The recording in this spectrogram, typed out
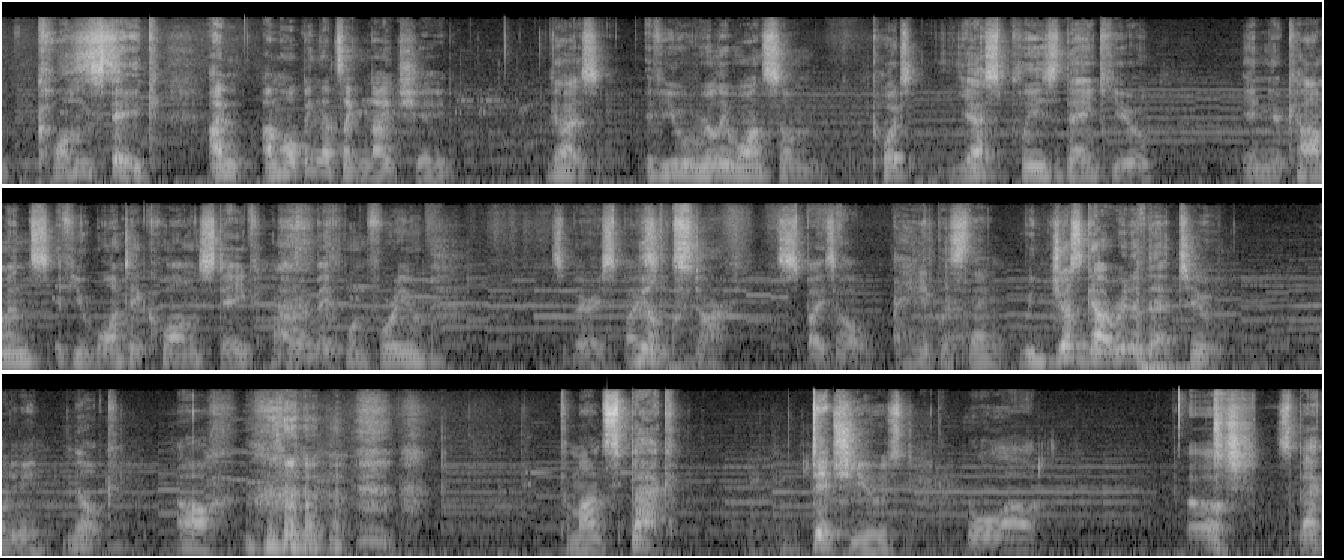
Kwong steak. I'm I'm hoping that's like Nightshade. Guys, if you really want some, put yes, please, thank you in your comments. If you want a Kwong steak, I will make one for you. It's a very spicy. Milk star. Spicy. Oh, I hate this thing. We just got rid of that too. What do you mean? Milk. Oh. Come on, spec. Ditch used. Roll out. Ugh. Spec.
